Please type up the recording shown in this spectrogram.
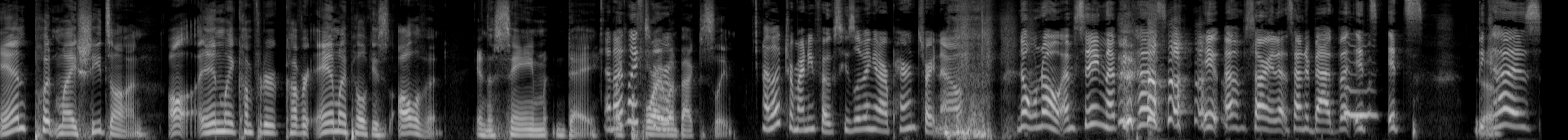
and put my sheets on, all and my comforter cover and my pillowcases, all of it in the same day. And I'd like before to I went back to sleep. I like to remind you folks, he's living at our parents right now. no, no, I'm saying that because it, I'm sorry, that sounded bad, but it's it's Yeah. because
